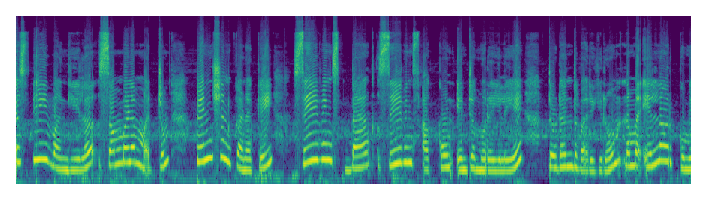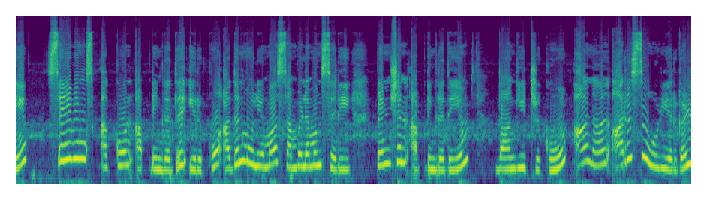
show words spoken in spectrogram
எஸ்பிஐ வங்கியில் சம்பளம் மற்றும் பென்ஷன் கணக்கை சேவிங்ஸ் பேங்க் சேவிங்ஸ் அக்கவுண்ட் என்ற முறையிலேயே தொடர்ந்து வருகிறோம். நம்ம எல்லாருக்குமே சேவிங்ஸ் அக்கௌண்ட் அப்படிங்கிறது இருக்கும். அதன் மூலியமாக சம்பளமும் சரி பென்ஷன் அப்படிங்கிறதையும் வாங்கிட்டு இருக்கோம். ஆனால் அரசு ஊழியர்கள்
